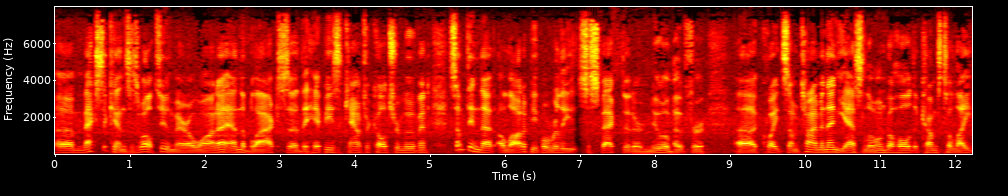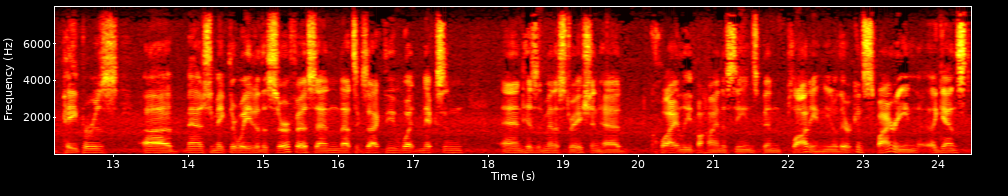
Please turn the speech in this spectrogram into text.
uh, Mexicans as well too, marijuana and the blacks, uh, the hippies, the counterculture movement, something that a lot of people really suspected or knew about for uh, quite some time. And then, yes, lo and behold, it comes to light. Papers uh, managed to make their way to the surface, and that's exactly what Nixon and his administration had quietly behind the scenes been plotting. You know, they're conspiring against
